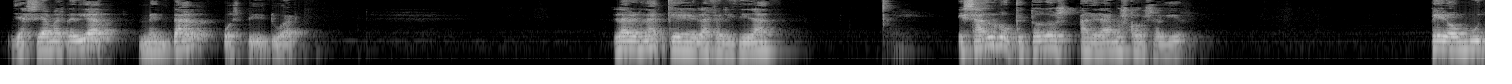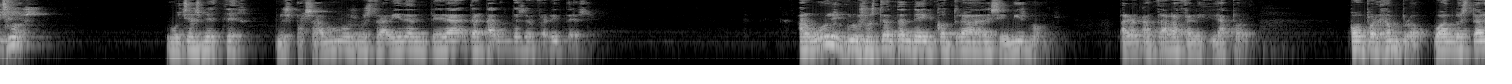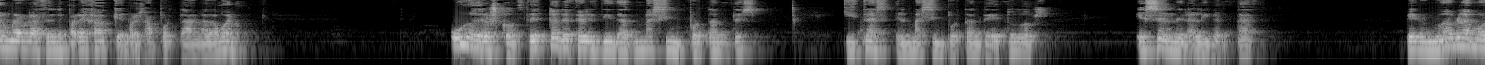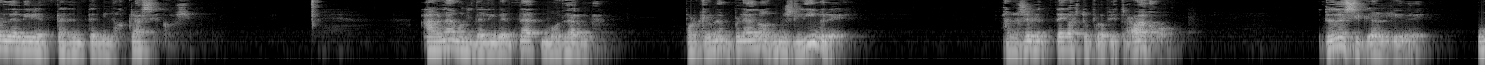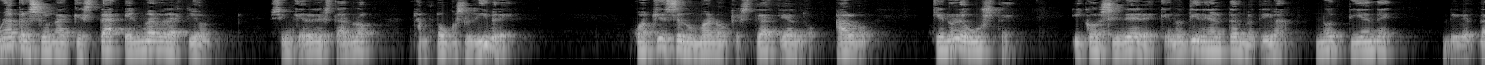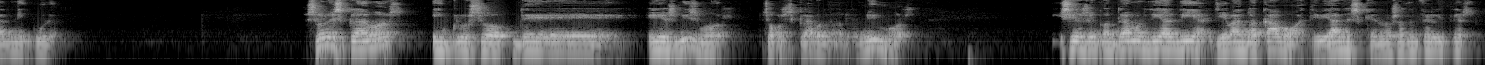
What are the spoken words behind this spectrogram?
ya sea material, mental o espiritual. La verdad que la felicidad es algo que todos anhelamos conseguir, pero muchos muchas veces nos pasamos nuestra vida entera tratando de ser felices. Algunos incluso tratan de ir contra de sí mismos para alcanzar la felicidad, como por ejemplo cuando están en una relación de pareja que no les aporta nada bueno. Uno de los conceptos de felicidad más importantes, quizás el más importante de todos, es el de la libertad. Pero no hablamos de libertad en términos clásicos. Hablamos de libertad moderna, porque un empleado no es libre, a no ser que tengas tu propio trabajo. Entonces sí que eres libre. Una persona que está en una relación sin querer estarlo, tampoco es libre. Cualquier ser humano que esté haciendo algo que no le guste y considere que no tiene alternativa, no tiene libertad ninguna. Son esclavos incluso de ellos mismos, somos esclavos de nosotros mismos. Y si nos encontramos día a día llevando a cabo actividades que no nos hacen felices,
